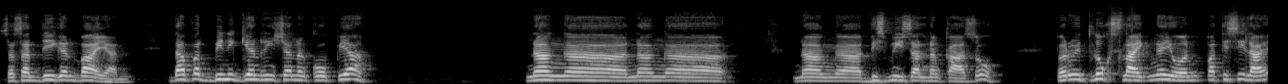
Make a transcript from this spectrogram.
sa Sandigan Bayan, dapat binigyan rin siya ng kopya ng uh, ng uh, ng uh, dismissal ng kaso. Pero it looks like ngayon, pati sila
